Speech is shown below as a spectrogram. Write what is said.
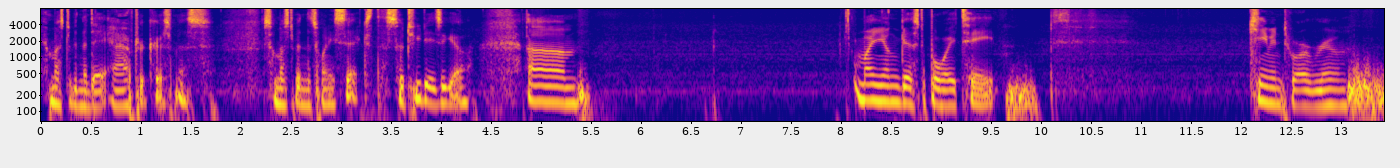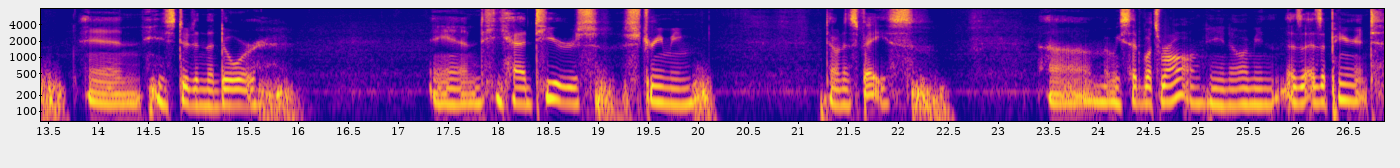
it must have been the day after Christmas. So it must have been the 26th. So two days ago. Um, my youngest boy, Tate, came into our room and he stood in the door and he had tears streaming down his face. Um, and we said, What's wrong? You know, I mean, as, as a parent,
